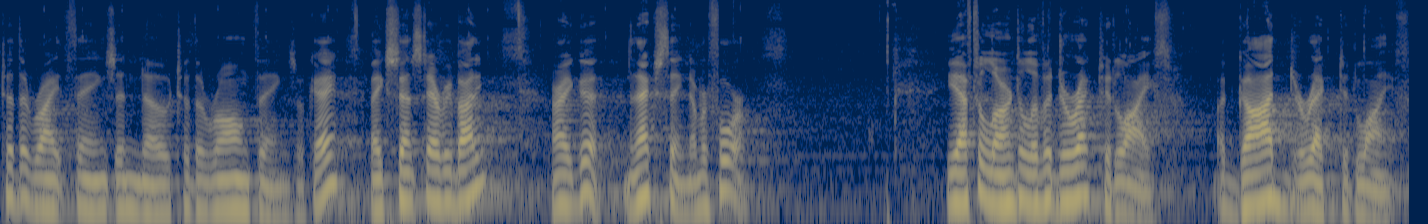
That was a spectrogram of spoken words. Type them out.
to the right things and no to the wrong things. Okay? Makes sense to everybody? All right, good. The next thing, number four. You have to learn to live a directed life, a God directed life.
